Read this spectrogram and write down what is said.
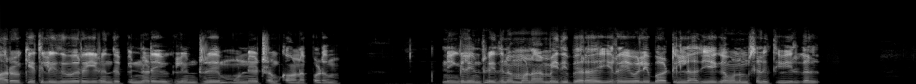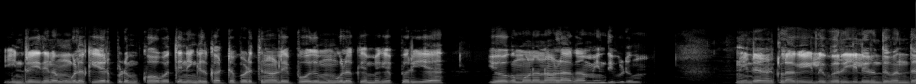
ஆரோக்கியத்தில் இதுவரை இருந்த பின்னடைவுகள் இன்று முன்னேற்றம் காணப்படும். நீங்கள் இன்றைய தினம் மன அமைதி பெற இறை வழிபாட்டில் அதிக கவனம் செலுத்துவீர்கள். இன்றைய தினம் உங்களுக்கு ஏற்படும் கோபத்தை நீங்கள் கட்டுப்படுத்தினாலே போதும் உங்களுக்கு மிகப்பெரிய யோகமான நாளாக அமைந்துவிடும். நீண்ட நாட்களாக இழுபறியில் இருந்து வந்த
